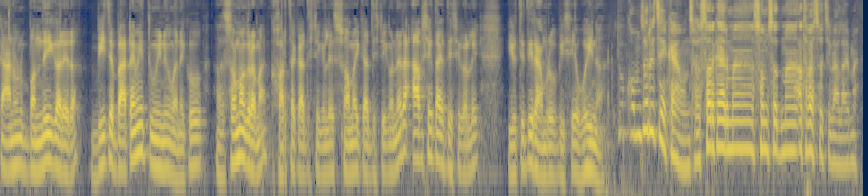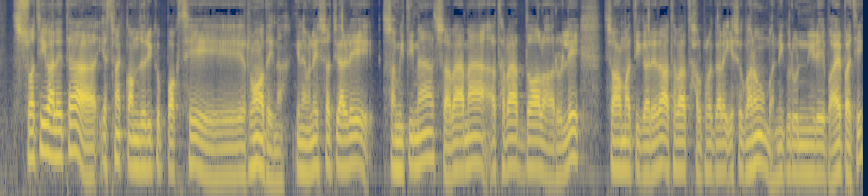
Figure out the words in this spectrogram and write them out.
कानुन बन्दै गरेर बिच बाटामै तुइनु भनेको समग्रमा खर्चका दृष्टिकोणले समयका दृष्टिकोणले र आवश्यकताका दृष्टिकोणले यो त्यति राम्रो विषय होइन। त्यो कमजोरी चाहिँ कहाँ हुन्छ? सरकारमा संसदमा अथवा सचिवालयमा? सचिवालय त यसमा कमजोरीको पक्ष रहँदैन किनभने सचिवालयले समितिमा सभामा अथवा दलहरूले सहमति गरेर अथवा छलफल गरेर यसो गरौँ भन्ने कुरो निर्णय भएपछि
